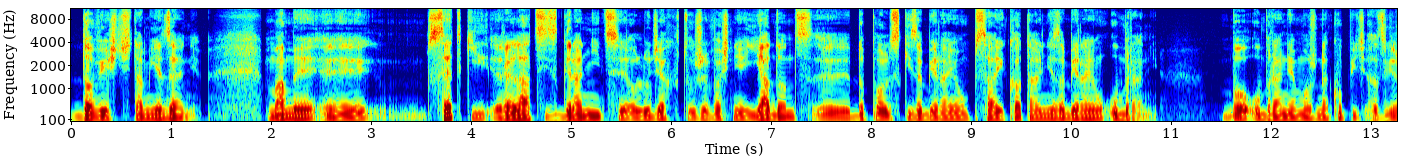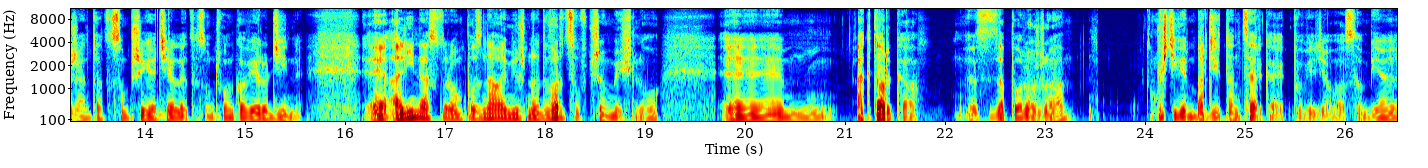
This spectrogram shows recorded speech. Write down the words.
dowieść tam jedzenie. Mamy e, setki relacji z granicy o ludziach, którzy właśnie jadąc do Polski zabierają psa i kota, ale nie zabierają ubrań bo ubrania można kupić, a zwierzęta to są przyjaciele, to są członkowie rodziny. E, Alina, z którą poznałem już na dworcu w Przemyślu, e, aktorka z Zaporoża, właściwie bardziej tancerka, jak powiedziała sobie, e,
